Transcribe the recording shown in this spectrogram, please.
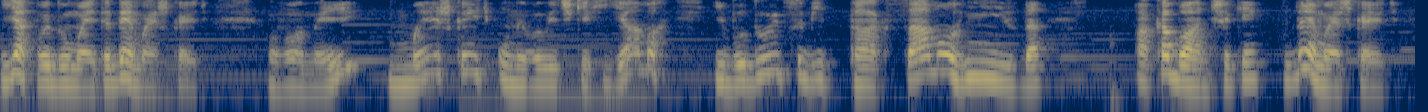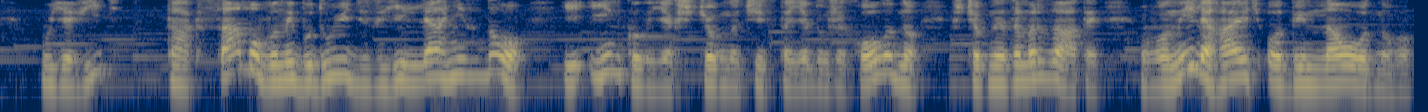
як ви думаєте, де мешкають? Вони мешкають у невеличких ямах і будують собі так само гнізда. А кабанчики де мешкають? Уявіть, так само вони будують з гілля гніздо, і інколи, якщо вночі стає дуже холодно, щоб не замерзати, вони лягають один на одного.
